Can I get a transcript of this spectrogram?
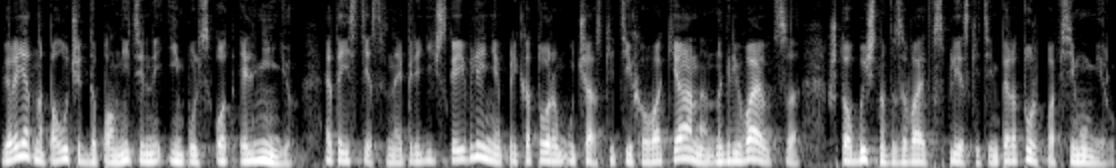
вероятно получит дополнительный импульс от Эль-Ниньо. Это естественное периодическое явление, при котором участки Тихого океана нагреваются, что обычно вызывает всплески температур по всему миру.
